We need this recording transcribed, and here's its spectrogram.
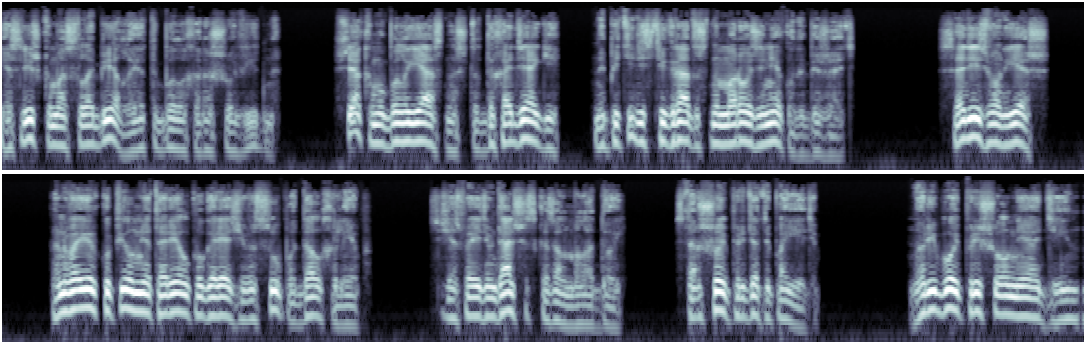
Я слишком ослабел, и это было хорошо видно. Всякому было ясно, что доходяги на пятидесятиградусном морозе некуда бежать. «Садись вон, ешь». Конвоир купил мне тарелку горячего супа, дал хлеб. «Сейчас поедем дальше», — сказал молодой. «Старшой придет и поедем». Но Рябой пришел не один.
